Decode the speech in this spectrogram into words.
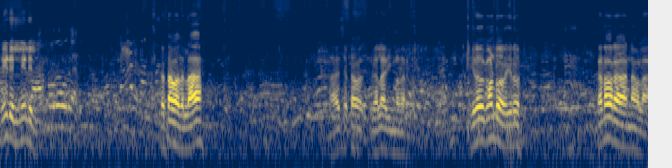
Needle needle. செட் ஆகாதுல்ல அது செட் ஆகாது விலை அதிகமாக தான் இருக்கு. இருபது கவுண்ட் வரும் இருபது கடவரா என்ன விலை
